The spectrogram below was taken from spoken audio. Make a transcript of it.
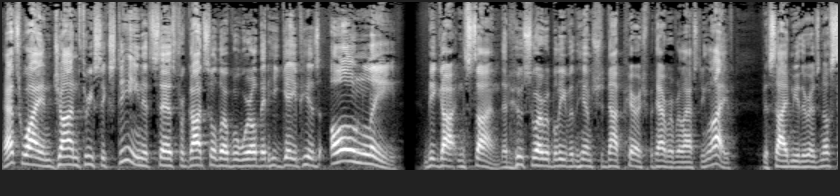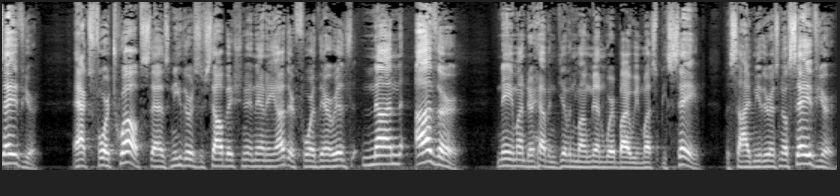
That's why in John 3:16 it says, "For God so loved the world that He gave His only begotten Son, that whosoever believeth in Him should not perish but have everlasting life." Beside me there is no Savior. Acts 4:12 says, "Neither is there salvation in any other, for there is none other." Name under heaven given among men whereby we must be saved. Beside me there is no Savior.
